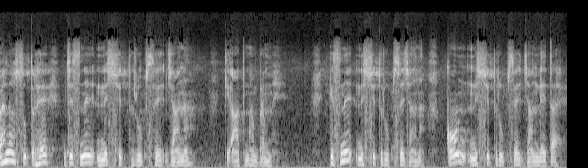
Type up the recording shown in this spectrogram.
पहला सूत्र है, जिसने निश्चित रूप से जाना कि आत्मा ब्रह्म है। किसने निश्चित रूप से जाना? कौन निश्चित रूप से जान लेता है?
